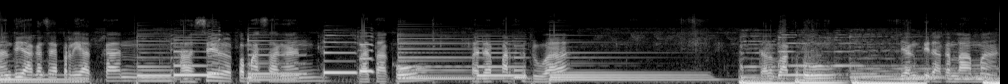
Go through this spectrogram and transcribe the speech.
nanti akan saya perlihatkan hasil pemasangan bataku pada part kedua dalam waktu yang tidak akan lama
